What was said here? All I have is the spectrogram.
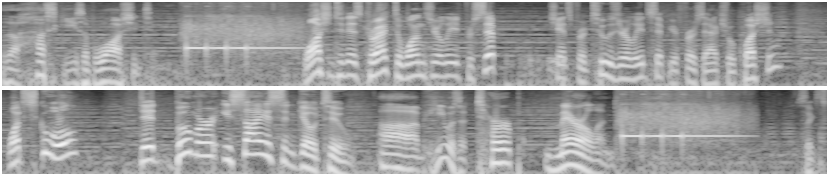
The Huskies of Washington. Washington is correct. A 1 0 lead for SIP. Chance for a 2 0 lead. SIP, your first actual question. What school did Boomer Esiason go to? Uh, he was at Terp, Maryland. Looks like it's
